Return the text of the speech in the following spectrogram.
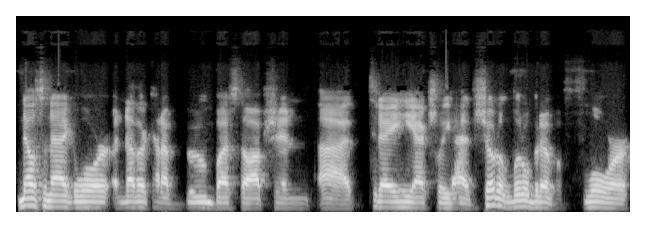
Nelson Agholor, another kind of boom bust option. Uh, today, he actually had showed a little bit of a floor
